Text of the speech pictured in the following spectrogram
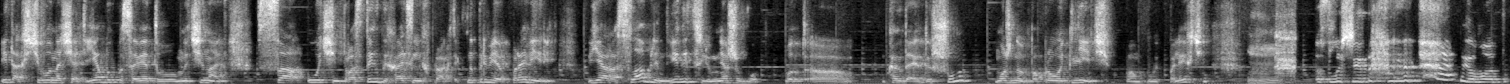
Итак, с чего начать? Я бы посоветовала начинать с очень простых дыхательных практик. Например, проверить, я расслаблен, двигается ли у меня живот. Вот э, когда я дышу, можно попробовать лечь, вам будет полегче. Угу. Слышит. вот.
